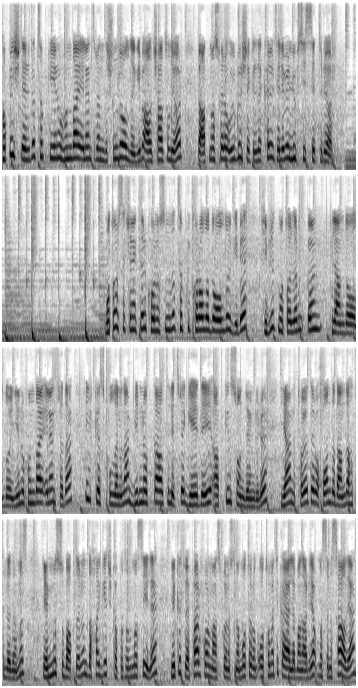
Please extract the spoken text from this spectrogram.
Kapı içleri de tıpkı yeni Hyundai Elantra'nın dışında olduğu gibi alçaltılıyor ve atmosfere uygun şekilde kaliteli ve lüks hissettiriyor. Motor seçenekleri konusunda da tıpkı Corolla'da olduğu gibi hibrit motorların ön planda olduğu yeni Hyundai Elantra'da ilk kez kullanılan 1.6 litre GDI Atkinson döngülü yani Toyota ve Honda'dan da hatırladığımız emme subaplarının daha geç kapatılması ile yakıt ve performans konusunda motorun otomatik ayarlamalar yapmasını sağlayan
